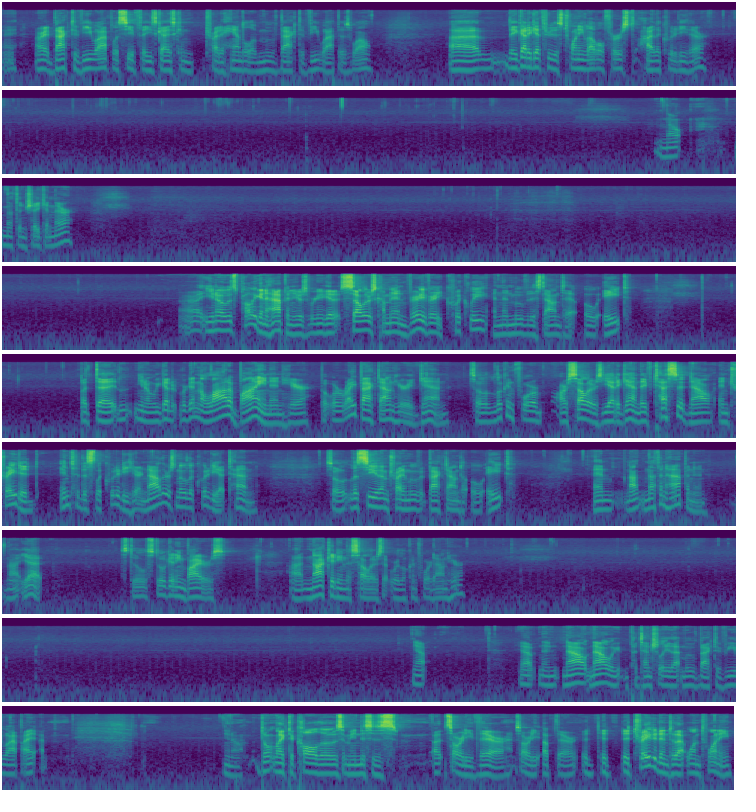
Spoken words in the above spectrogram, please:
okay all right back to VWAP let's see if these guys can try to handle a move back to VWAP as well uh, they got to get through this 20 level first, high liquidity there. No, nothing shaking there. All right, you know, what's probably going to happen here is we're going to get sellers come in very, very quickly and then move this down to 08. But, uh, you know, we got we're getting a lot of buying in here, but we're right back down here again. So looking for our sellers yet again. They've tested now and traded into this liquidity here. Now there's no liquidity at 10. So let's see them try to move it back down to 08. And not nothing happening. Not yet still still getting buyers. Uh, not getting the sellers that we're looking for down here. Yeah yeah and then now now we potentially that move back to VWAP I, I you know don't like to call those. I mean this is uh, it's already there. It's already up there. It, it, it traded into that 120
